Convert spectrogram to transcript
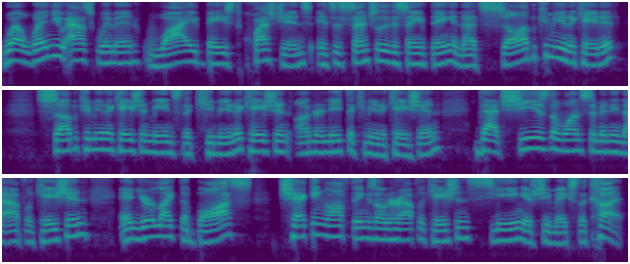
Well, when you ask women why based questions, it's essentially the same thing, and that's sub communicated Sub communication means the communication underneath the communication, that she is the one submitting the application, and you're like the boss checking off things on her application, seeing if she makes the cut.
